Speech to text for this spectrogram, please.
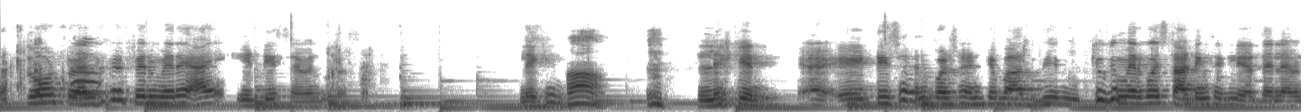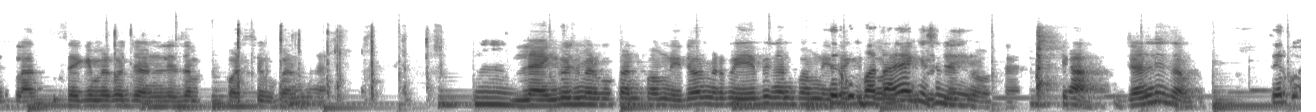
तो ट्वेल्थ में फिर मेरे आए 87 परसेंट लेकिन हाँ। लेकिन 87 परसेंट के बाद भी क्योंकि मेरे को स्टार्टिंग से क्लियर था 11th क्लास से कि मेरे को जर्नलिज्म परस्यू करना है। लैंग्वेज मेरे को कंफर्म नहीं थी और मेरे को ये भी कंफर्म नहीं था कि बताया किसने? होता है। क्या? जर्नलिज्म तेरे को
